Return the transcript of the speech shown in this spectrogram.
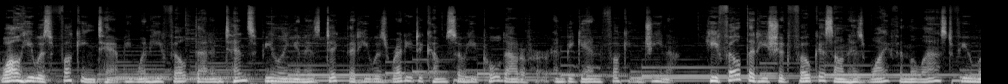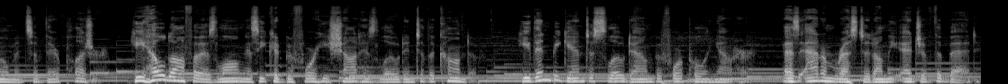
While he was fucking Tammy, when he felt that intense feeling in his dick that he was ready to come, so he pulled out of her and began fucking Gina. He felt that he should focus on his wife in the last few moments of their pleasure. He held off as long as he could before he shot his load into the condom. He then began to slow down before pulling out her. As Adam rested on the edge of the bed,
